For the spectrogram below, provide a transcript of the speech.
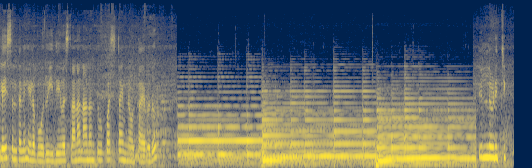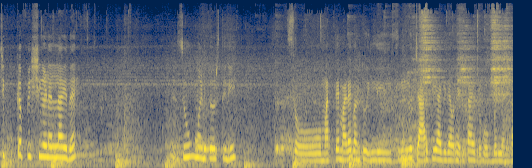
ಪ್ಲೇಸ್ ಅಂತಲೇ ಹೇಳ್ಬೋದು ಈ ದೇವಸ್ಥಾನ. ನಾನಂತೂ ಫಸ್ಟ್ ಟೈಮ್ ನೋಡ್ತಾ ಇರೋದು. ಇಲ್ಲಿ ನೋಡಿ ಚಿಕ್ಕ ಚಿಕ್ಕ ಫಿಶ್ಗಳೆಲ್ಲ ಇದೆ. ಝೂಮ್ ಮಾಡಿ ತೋರಿಸ್ತೀನಿ. ಸೊ ಮತ್ತೆ ಮಳೆ ಬಂತು. ಇಲ್ಲಿ ಫುಲ್ಲು ಜಾರ್ತಿ ಆಗಿದೆ. ಅವ್ರು ಹೇಳ್ತಾ ಇದ್ರು, ಹೋಗಬೇಡಿ ಅಂತ.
